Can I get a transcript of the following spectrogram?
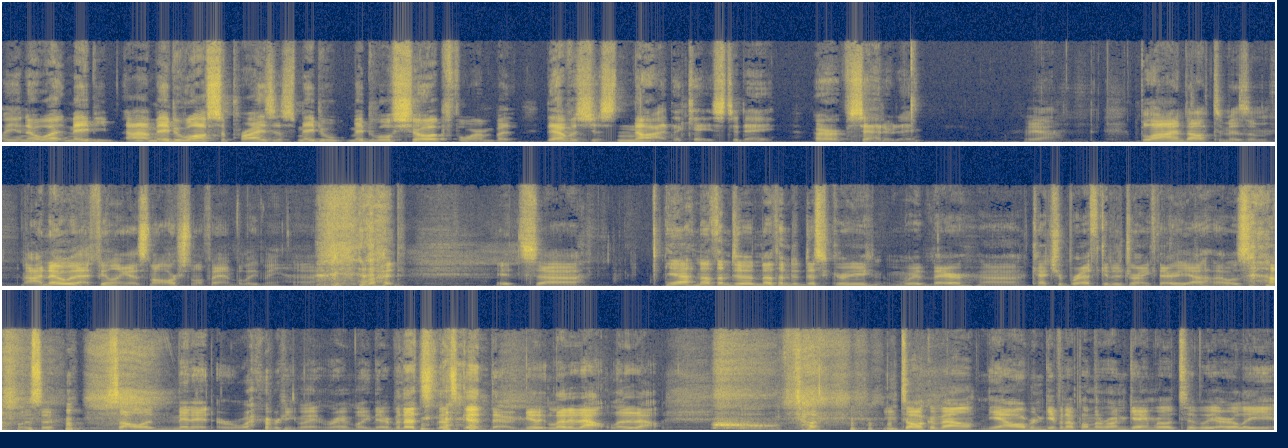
well, you know what? Maybe ah, maybe we'll surprise us. Maybe maybe we'll show up for them. But that was just not the case today or Saturday. Yeah, blind optimism. I know that feeling as an Arsenal fan. Believe me, uh, but it's uh, yeah, nothing to nothing to disagree with there. Uh, catch your breath, get a drink there. Yeah, that was that was a solid minute or whatever you went rambling there. But that's that's good though. Get it, let it out, let it out. Um, you talk about yeah, Auburn giving up on the run game relatively early.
